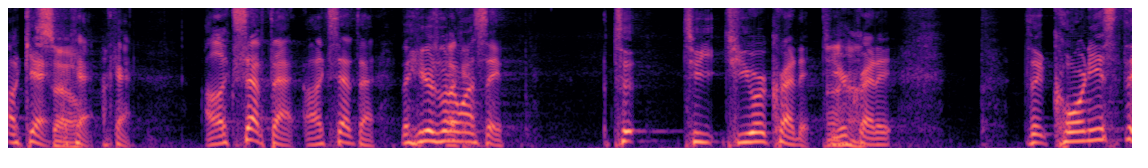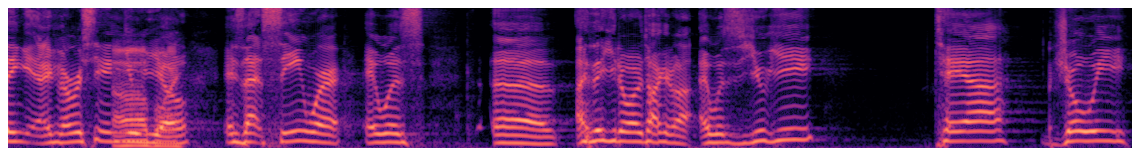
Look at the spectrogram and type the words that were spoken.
Okay, So- okay, okay. I'll accept that. I'll accept that. But here's what I want to say. To to to your credit, to your Uh-huh. credit, the corniest thing I've ever seen in Oh, Yu-Gi-Oh boy. is that scene where it was. Uh, I think you know what I'm talking about. It was Yugi, Téa, Joey,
